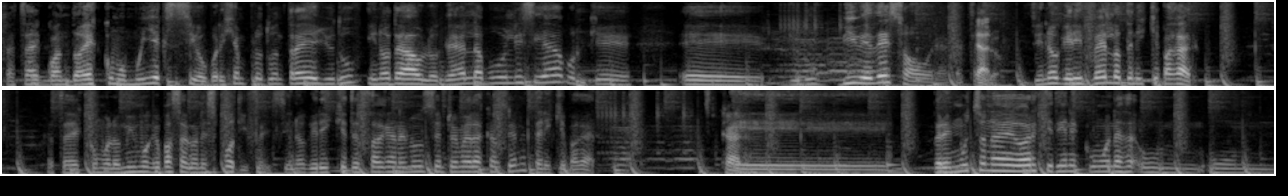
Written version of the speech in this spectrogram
¿Cachai? Cuando es como muy excesivo. Por ejemplo, tú entras a YouTube y no te va a bloquear la publicidad porque eh, YouTube vive de eso ahora. ¿cachai? Claro. Si no queréis verlo, tenéis que pagar. Es como lo mismo que pasa con Spotify. Si no queréis que te salgan anuncios entre medio de las canciones, tenéis que pagar. Claro. Eh, pero hay muchos navegadores que tienen como una- un, un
